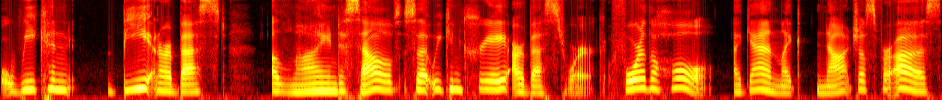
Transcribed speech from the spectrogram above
We can be in our best aligned selves so that we can create our best work for the whole again, like not just for us,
